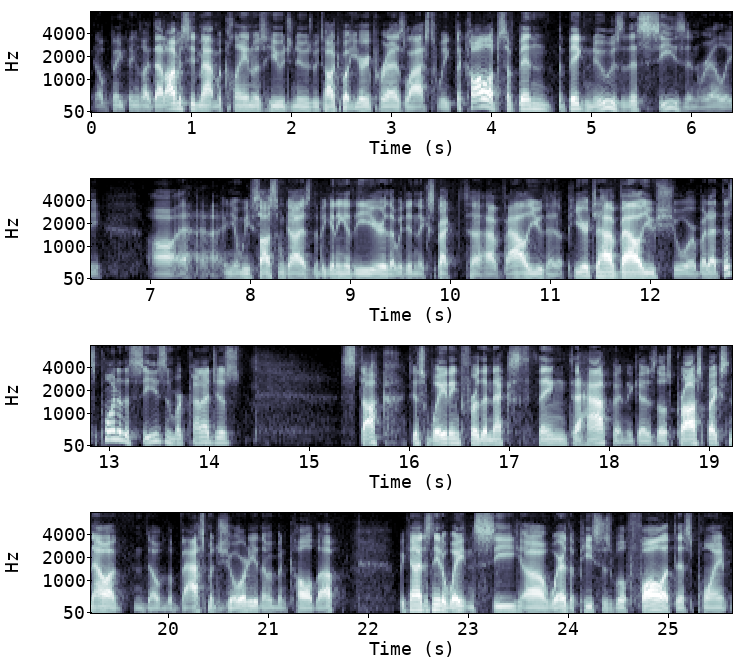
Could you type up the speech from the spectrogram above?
you know, big things like that. Obviously, Matt McLain was huge news. We talked about Eury Perez last week. The call ups have been the big news this season, really. Uh, and, you know, we saw some guys at the beginning of the year that we didn't expect to have value that appear to have value, sure. But at this point of the season, we're kind of just stuck, just waiting for the next thing to happen because those prospects now, you know, the vast majority of them have been called up. We kind of just need to wait and see uh, where the pieces will fall at this point.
